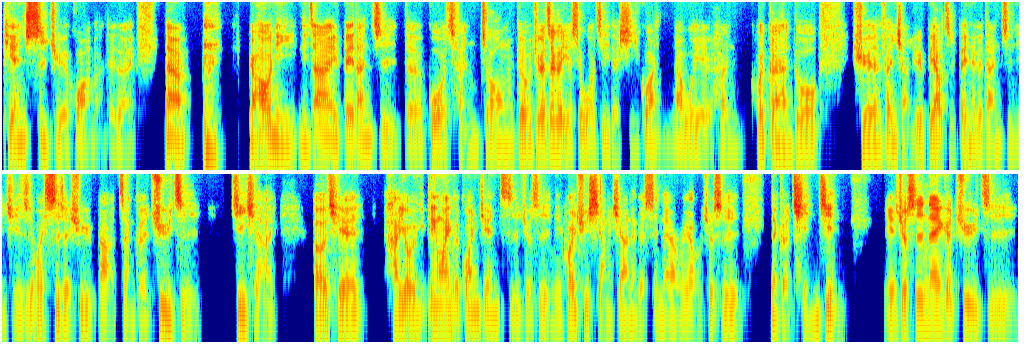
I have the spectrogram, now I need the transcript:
偏视觉化嘛，对不对？那然后你你在背单字的过程中，对我觉得这个也是我自己的习惯，那我也很会跟很多学员分享，就是不要只背那个单字，你其实会试着去把整个句子记起来，而且。还有另外一个关键字，就是你会去想象那个 scenario，就是那个情境，也就是那个句子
